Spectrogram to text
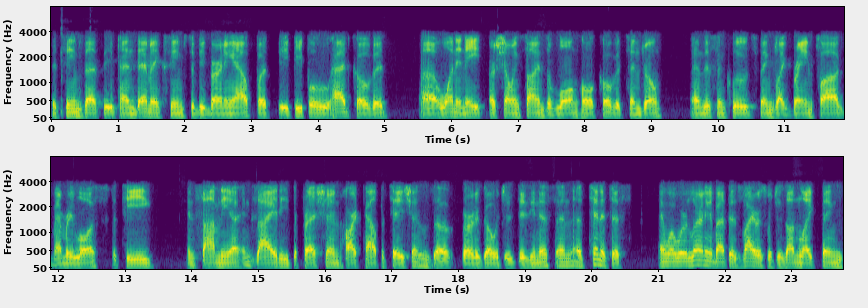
It seems that the pandemic seems to be burning out, but the people who had COVID, uh, one in eight, are showing signs of long haul COVID syndrome. And this includes things like brain fog, memory loss, fatigue, insomnia, anxiety, depression, heart palpitations, uh, vertigo, which is dizziness, and uh, tinnitus. And what we're learning about this virus, which is unlike things,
